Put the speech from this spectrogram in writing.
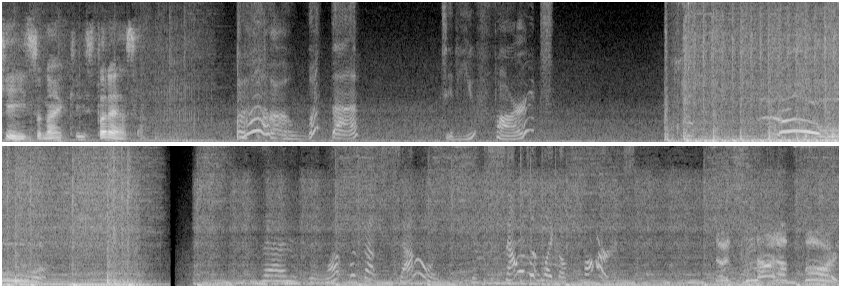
Que que é isso, né? Que história é essa? Oh, what the? Did you fart? Then what was that sound? It sounded like a fart. It's not a fart!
